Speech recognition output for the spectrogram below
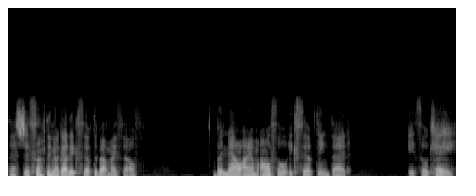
that's just something I got to accept about myself. But now I am also accepting that it's okay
